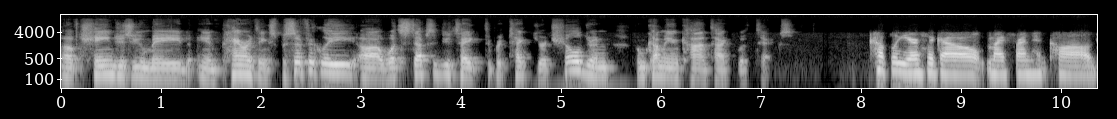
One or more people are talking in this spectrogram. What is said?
of changes you made in parenting? Specifically, uh, what steps did you take to protect your children from coming in contact with ticks? A couple of years ago, my friend had called.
